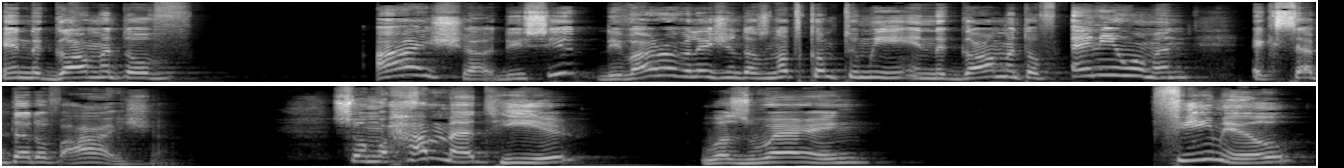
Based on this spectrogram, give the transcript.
in the garment of Aisha. Do you see it? Divine revelation does not come to me in the garment of any woman except that of Aisha. So Muhammad here was wearing female,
